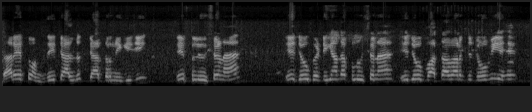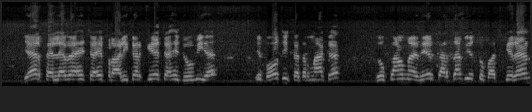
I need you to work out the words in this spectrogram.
ਸਾਰੇ ਧੁੰਦ ਦੀ ਚੱਲ ਚਾਦਰ ਨਿੱਗੀ ਜੀ, ਇਹ ਪੋਲੂਸ਼ਨ ਹੈ। ਇਹ ਜੋ ਗੱਡੀਆਂ ਦਾ ਪੋਲੂਸ਼ਨ ਹੈ, ਇਹ ਜੋ ਵਾਤਾਵਰਣ 'ਚ ਜੋ ਵੀ ਇਹ ਜ਼ਹਿਰ ਫੈਲਿਆ ਹੋਇਆ ਹੈ, ਚਾਹੇ ਪਰਾਲੀ ਕਰਕੇ ਹੈ, ਚਾਹੇ ਜੋ ਵੀ ਹੈ, ਇਹ ਬਹੁਤ ਹੀ ਖਤਰਨਾਕ ਹੈ। ਲੋਕਾਂ ਨੂੰ ਮੈਂ ਅਵੇਅਰ ਕਰਦਾ ਵੀ ਇਸ ਤੋਂ ਬਚ ਕੇ ਰਹਿਣ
